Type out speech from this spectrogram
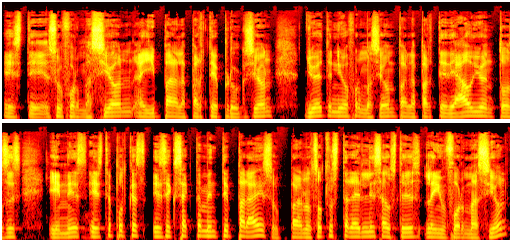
este, su formación ahí para la parte de producción, yo he tenido formación para la parte de audio, entonces en este podcast es exactamente para eso, para nosotros traerles a ustedes la información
